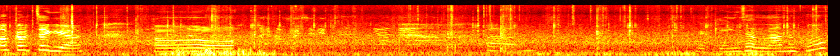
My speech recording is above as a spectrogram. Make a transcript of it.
어 깜짝이야. 어. 아. 이렇게 인사도 나누고.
